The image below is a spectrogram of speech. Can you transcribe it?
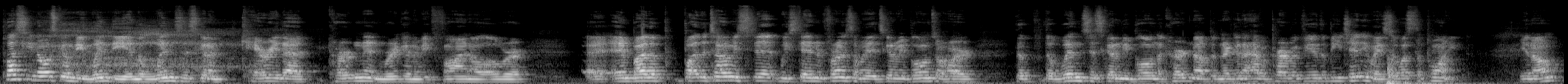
Plus, you know it's going to be windy, and the wind's just going to carry that curtain, and we're going to be flying all over. And by the by the time we st- we stand in front of somebody, it's going to be blowing so hard, the the wind's just going to be blowing the curtain up, and they're going to have a perfect view of the beach anyway. So what's the point? You know?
